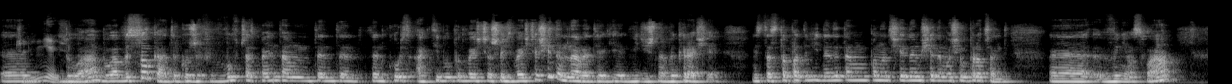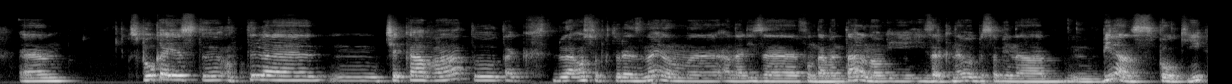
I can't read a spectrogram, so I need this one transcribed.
e, była, była wysoka, tylko że wówczas pamiętam ten, ten, ten kurs akcji był po 26-27 nawet, jak, jak widzisz na wykresie. Więc ta stopa dywidendy tam ponad 7-8% e, wyniosła. Spółka jest o tyle mm, ciekawa, to tak dla osób, które znają e, analizę fundamentalną i, i zerknęłyby sobie na bilans spółki,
